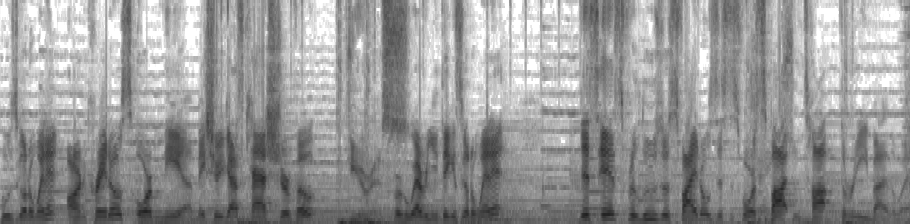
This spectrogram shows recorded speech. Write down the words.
Who's going to win it? Arn Kratos or Mia? Make sure you guys cast your vote For whoever you think is going to win it. This is for losers finals. This is for a spot in top three, by the way.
